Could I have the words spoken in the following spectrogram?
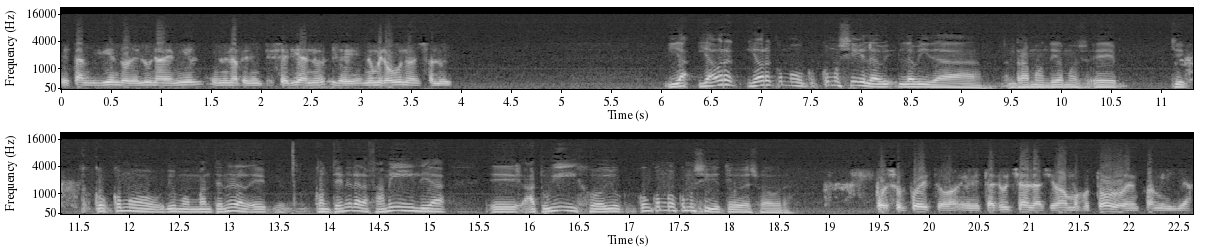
están viviendo de luna de miel en una penitenciaría de número uno en San Luis. Y ahora, y ahora cómo, cómo sigue la, la vida, Ramón, digamos, eh, que, cómo, digamos, mantener, eh, contener a la familia, eh, a tu hijo, digo, ¿cómo, ¿cómo sigue todo eso ahora? Por supuesto, esta lucha la llevamos todos en familia.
